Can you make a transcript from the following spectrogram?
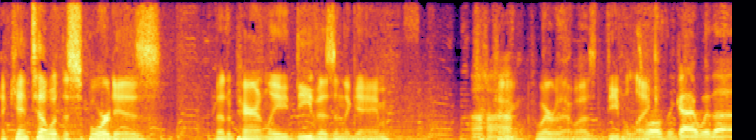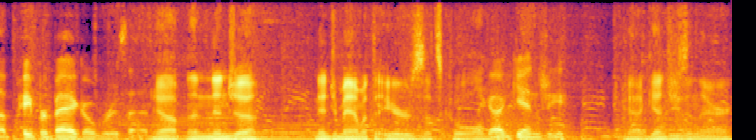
I can't tell what the sport is, but apparently Diva's in the game. Uh-huh. kidding. Whoever that was, Diva like. well the guy with a paper bag over his head. yeah, and Ninja, Ninja Man with the ears. That's cool. I got Genji. Yeah, Genji's in there.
